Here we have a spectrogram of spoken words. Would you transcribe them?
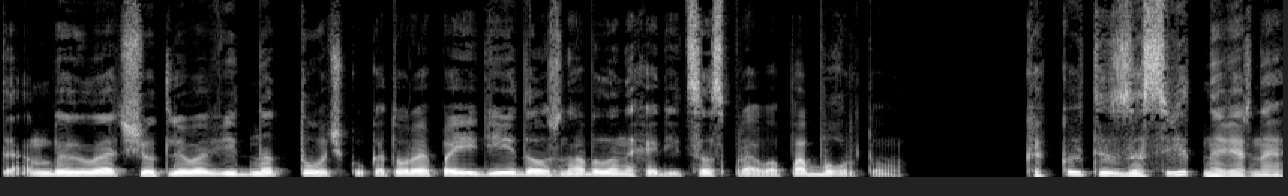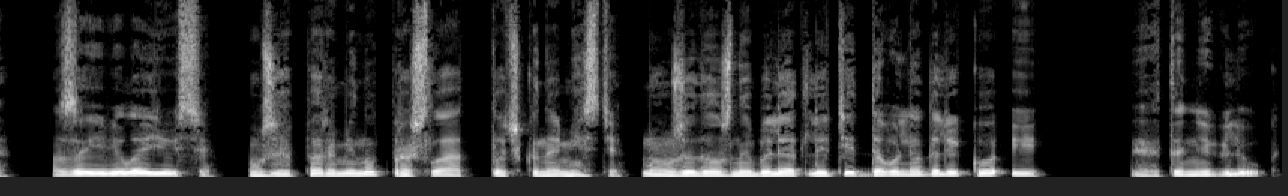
Там было отчетливо видно точку, которая, по идее, должна была находиться справа по борту. «Какой-то засвет, наверное», — заявила Юси. «Уже пара минут прошла, точка на месте. Мы уже должны были отлететь довольно далеко и...» «Это не глюк»,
